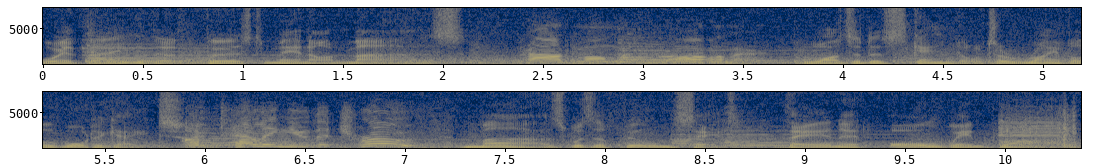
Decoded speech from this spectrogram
Were they the first men on Mars? Proud moment for all Americans. Was it a scandal to rival Watergate? I'm telling you the truth. Mars was a film set. Then it all went wrong.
